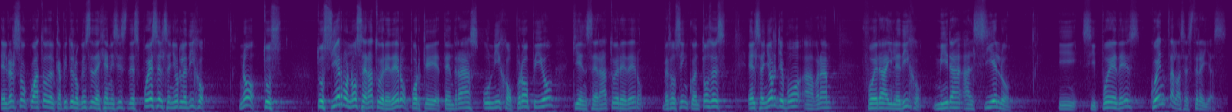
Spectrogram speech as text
el verso 4 del capítulo 15 de Génesis, después el Señor le dijo, no, tus, tu siervo no será tu heredero, porque tendrás un hijo propio, quien será tu heredero. Verso 5, entonces el Señor llevó a Abraham fuera y le dijo, mira al cielo y si puedes, cuenta las estrellas.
